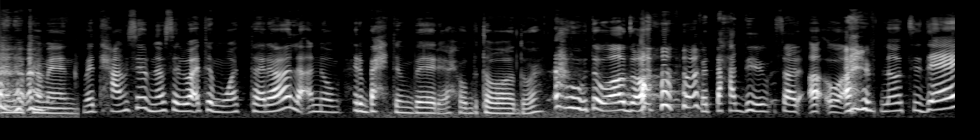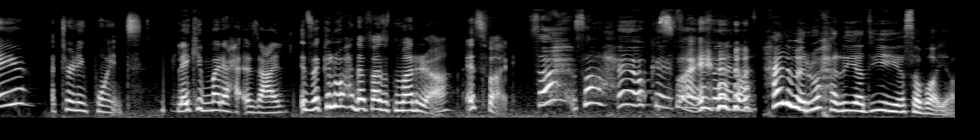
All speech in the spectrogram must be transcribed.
أنا كمان. متحمسة بنفس الوقت موترة لأنه ربحت امبارح وبتواضع. وبتواضع. فالتحدي صار أقوى. No today a turning point. لكن ما رح أزعل. إذا كل واحدة فازت مرة it's fine. صح؟ صح. إيه أوكي. حلوة الروح الرياضية يا صبايا.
